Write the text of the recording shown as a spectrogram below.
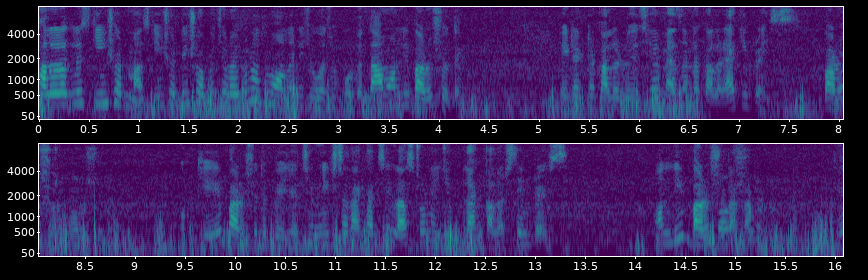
ভালো লাগলে স্ক্রিনশট মাস স্ক্রিনশট দিয়ে শপে চলে আসবেন অথবা অনলাইনে যোগাযোগ করবেন। দাম অনলি বারোশোতে। এটা একটা কালার রয়েছে ম্যাজেন্ডা কালার একই প্রাইস বারোশো। মাত্র 1200 টাকা। ওকে বারোশোতে পেয়ে যাচ্ছে। নেক্সটটা দেখাচ্ছি লাস্ট ওয়ান এই যে black colour same price only বারোশো 1200 টাকা। ওকে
